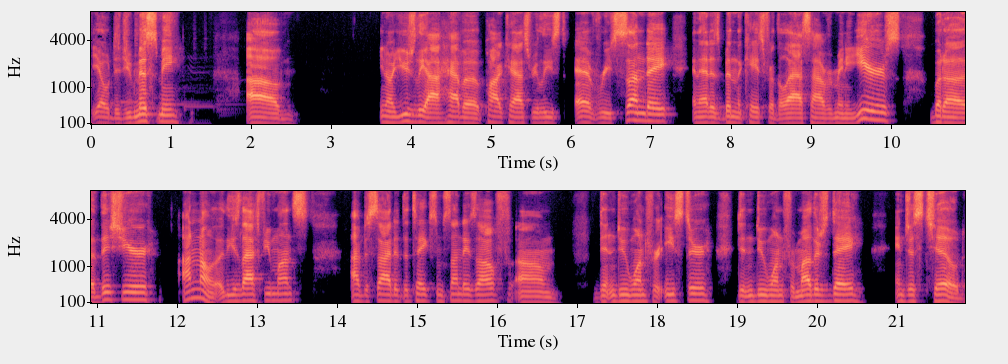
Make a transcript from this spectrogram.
Yo, did you miss me? Um, you know, usually I have a podcast released every Sunday, and that has been the case for the last however many years. But uh this year, I don't know, these last few months, I've decided to take some Sundays off. Um, didn't do one for Easter, didn't do one for Mother's Day, and just chilled.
